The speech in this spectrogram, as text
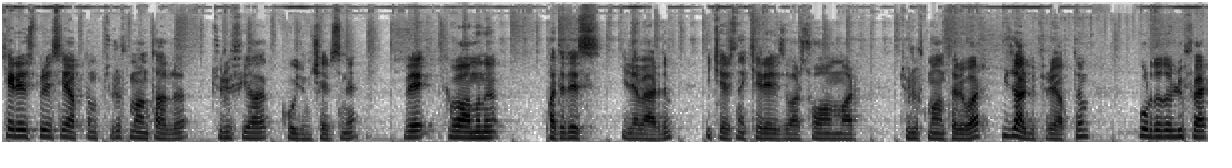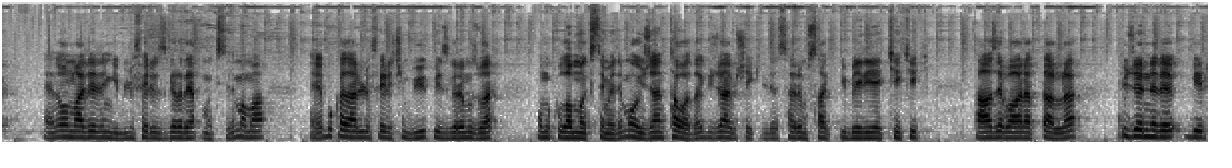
Kereviz püresi yaptım. Trüf mantarlı. Trüf yağı koydum içerisine. Ve kıvamını patates ile verdim. İçerisinde kereviz var, soğan var, trüf mantarı var. Güzel bir püre yaptım. Burada da lüfer. Yani normalde dediğim gibi lüferi ızgarada yapmak istedim ama e, bu kadar lüfer için büyük bir ızgaramız var. Onu kullanmak istemedim. O yüzden tavada güzel bir şekilde sarımsak, biberiye, kekik, taze baharatlarla üzerine de bir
